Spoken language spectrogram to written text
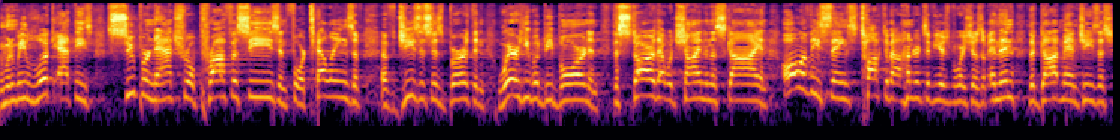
and when we look at these supernatural prophecies and foretellings of, of Jesus' birth and where he would be born and the star that would shine in the sky and all of these things talked about hundreds of years before he shows up, and then the God man Jesus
